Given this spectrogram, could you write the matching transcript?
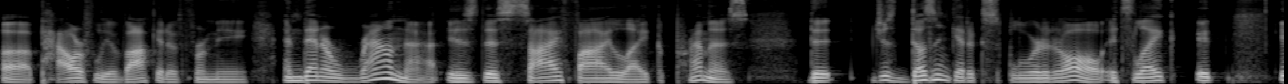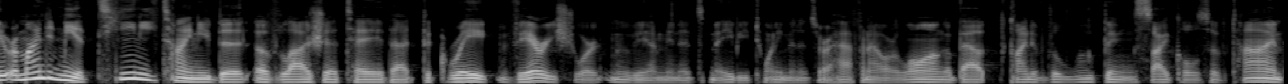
uh, powerfully evocative for me. And then around that is this sci fi like premise that just doesn't get explored at all. It's like it it reminded me a teeny tiny bit of La Jetée, that the great, very short movie. I mean, it's maybe 20 minutes or a half an hour long about kind of the looping cycles of time.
